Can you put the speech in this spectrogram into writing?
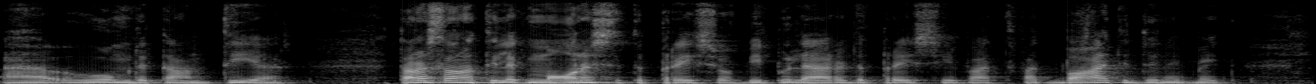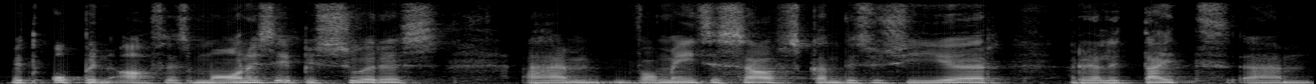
uh hoe om dit te hanteer. Dan is daar natuurlik maniese depressie of bipolêre depressie wat wat baie te doen het met met op en af. Dis maniese episodes ehm um, waar mense selfs kan dissosieer realiteit ehm um,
